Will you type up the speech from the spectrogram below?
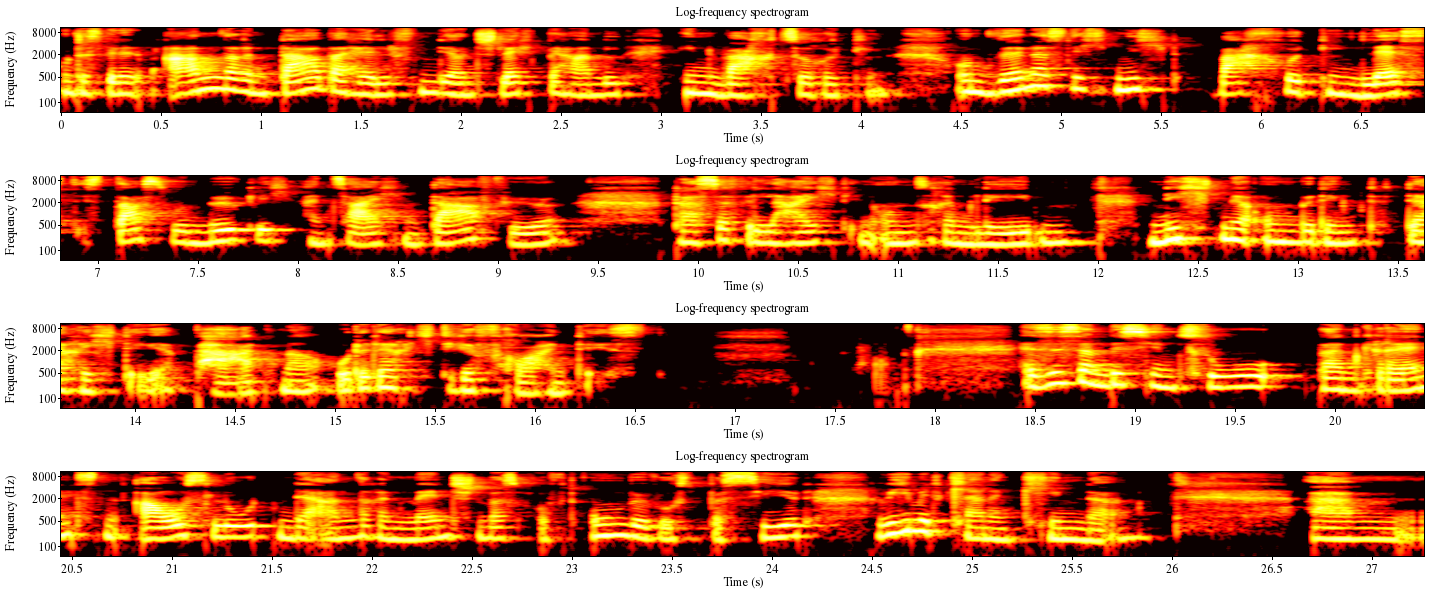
und dass wir dem anderen dabei helfen, der uns schlecht behandelt, ihn wach zu rütteln. Und wenn er sich nicht wachrütteln lässt, ist das womöglich ein Zeichen dafür, dass er vielleicht in unserem Leben nicht mehr unbedingt der richtige Partner oder der richtige Freund ist. Es ist ein bisschen so beim Grenzen ausloten der anderen Menschen, was oft unbewusst passiert, wie mit kleinen Kindern. Ähm,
